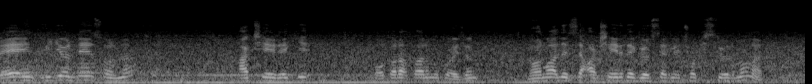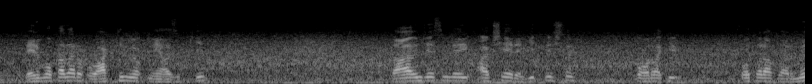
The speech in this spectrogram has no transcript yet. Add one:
Ve videonun en sonuna Akşehir'deki fotoğraflarımı koyacağım. Normalde size Akşehir'i de göstermeyi çok istiyorum ama benim o kadar vaktim yok ne yazık ki. Daha öncesinde Akşehir'e gitmiştim. Oradaki fotoğraflarımı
